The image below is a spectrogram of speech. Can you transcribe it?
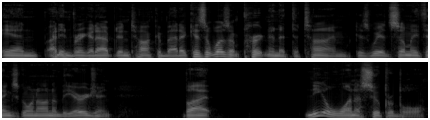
And I didn't bring it up, didn't talk about it because it wasn't pertinent at the time because we had so many things going on in the urgent. But Neil won a Super Bowl.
